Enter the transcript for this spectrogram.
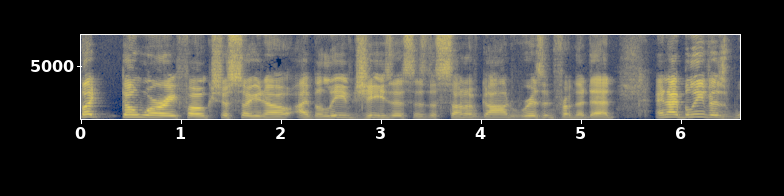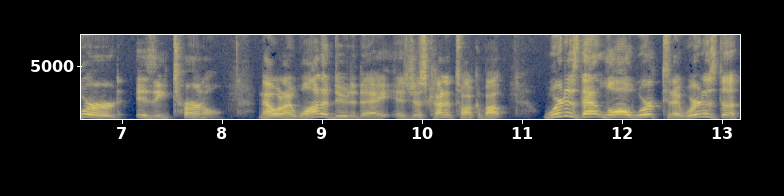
But don't worry, folks, just so you know, I believe Jesus is the Son of God risen from the dead, and I believe His Word is eternal. Now, what I want to do today is just kind of talk about where does that law work today? Where does the,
